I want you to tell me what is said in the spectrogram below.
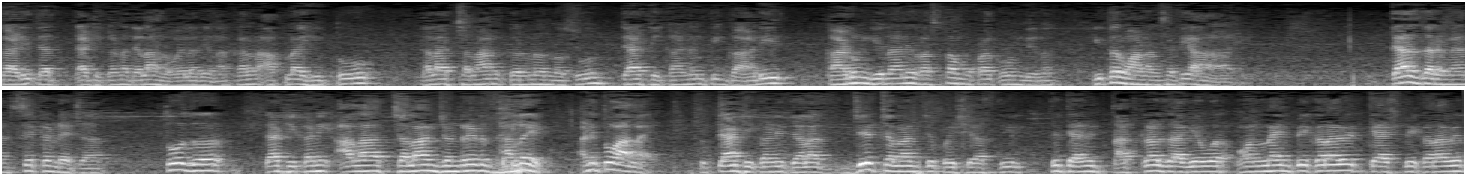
गाडी त्या त्या ठिकाणी त्याला हरवायला देणार. कारण आपला हेतू त्याला चलान करणं नसून त्या ठिकाणी ती गाडी काढून घेणं आणि रस्ता मोकळा करून देणं इतर वाहनांसाठी आळा आहे. त्याच दरम्यान सेकंड याच्यात तो जर त्या ठिकाणी आला चलान जनरेट झालंय आणि तो आलाय तर त्या ठिकाणी त्याला जे चलानचे पैसे असतील ते त्याने तात्काळ जागेवर ऑनलाईन पे करावेत कॅश पे करावेत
